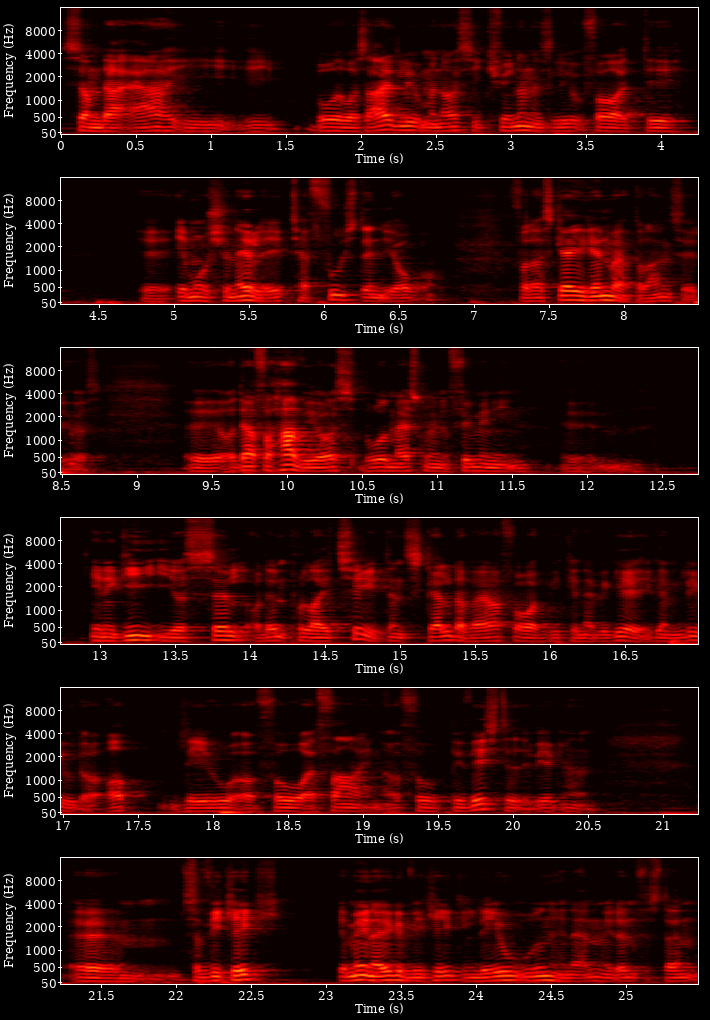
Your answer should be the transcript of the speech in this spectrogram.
som der er i, i både vores eget liv, men også i kvindernes liv, for at det øh, emotionelle ikke tager fuldstændig over. For der skal igen være balance i det også. Øh, og derfor har vi også både maskulin og feminin øh, energi i os selv, og den polaritet, den skal der være for, at vi kan navigere igennem livet og opleve og få erfaring og få bevidsthed i virkeligheden. Øhm, så vi kan ikke, jeg mener ikke, at vi kan ikke leve uden hinanden i den forstand.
